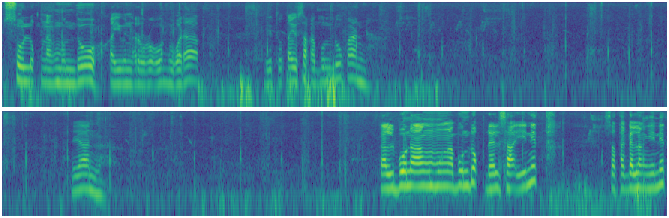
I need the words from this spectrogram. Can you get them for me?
sulok ng mundo kayo naroroon, what up? Dito tayo sa kabundukan. Ayan. Kalbo na ang mga bundok dahil sa init. Sa tagal ng init.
